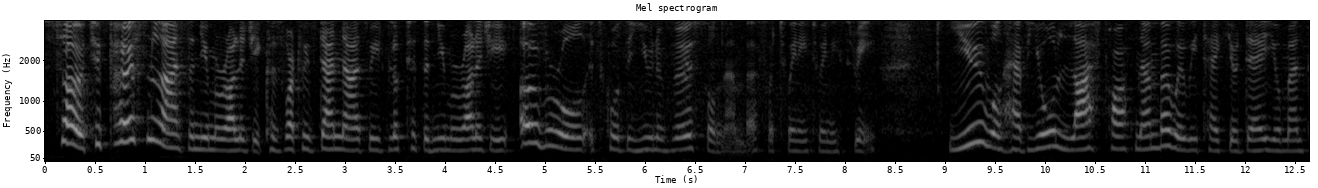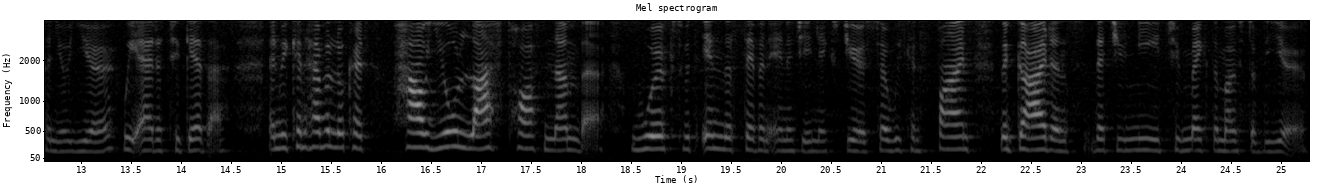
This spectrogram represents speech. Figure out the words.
So, to personalize the numerology, because what we've done now is we've looked at the numerology overall, it's called the universal number for 2023. You will have your life path number where we take your day, your month, and your year, we add it together, and we can have a look at how your life path number works within the seven energy next year so we can find the guidance that you need to make the most of the year.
